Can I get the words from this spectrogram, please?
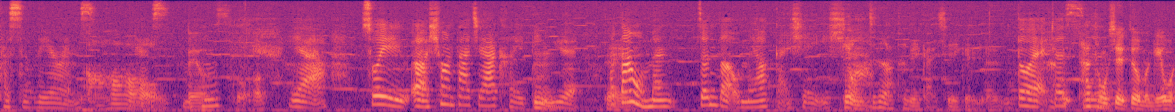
perseverance. 哦，没有错。Yeah. 所以呃，希望大家可以订阅。 当然，我们真的我们要感谢一下。对，我们真的要特别感谢一个人。对，就是他同时也对我们给我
